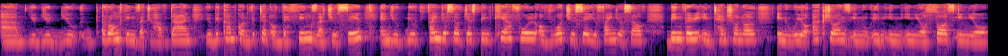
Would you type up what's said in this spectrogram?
um, you you you wrong things that you have done. You become convicted of the things that you say. And you you find yourself just being careful of what you say. You find yourself being very intentional in your actions in in in, in your thoughts in your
